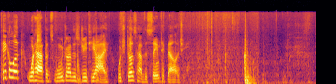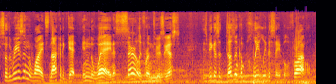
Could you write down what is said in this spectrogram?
Take a look what happens when we drive this GTI, which does have the same technology. So the reason why it's not going to get in the way necessarily for enthusiasts is because it doesn't completely disable the throttle.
